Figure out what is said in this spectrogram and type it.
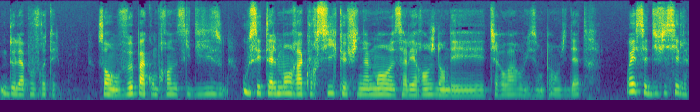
de la pauvreté. Soit on veut pas comprendre ce qu'ils disent, ou c'est tellement raccourci que finalement ça les range dans des tiroirs où ils n'ont pas envie d'être. Oui, c'est difficile.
